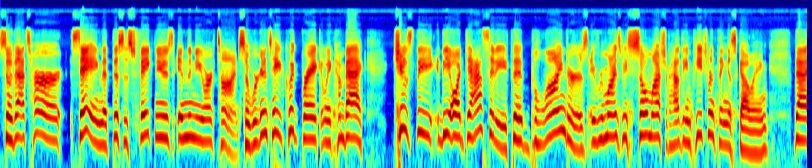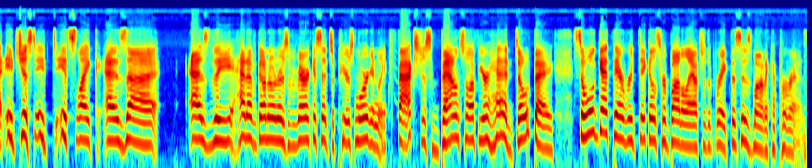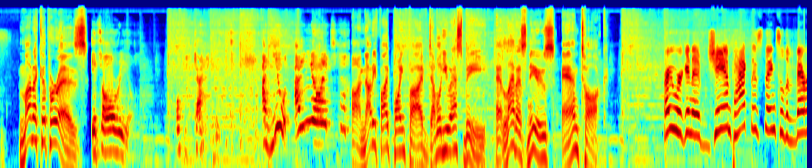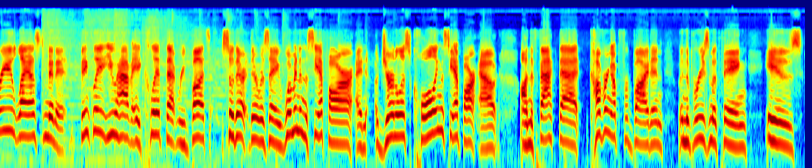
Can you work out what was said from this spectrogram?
So that's her saying that this is fake news in the New York Times. So we're going to take a quick break and we come back, just the the audacity, the blinders. It reminds me so much of how the impeachment thing is going that it just it it's like as uh as the head of Gun Owners of America said to Piers Morgan, like facts just bounce off your head, don't they? So we'll get their ridiculous rebuttal after the break. This is Monica Perez. Monica Perez It's all real. Oh my God. I knew it. I knew it. on 95.5 WSB, Atlanta's News and Talk. All right, we're going to jam pack this thing till the very last minute. Binkley, you have a clip that rebuts. So there, there was a woman in the CFR and a journalist calling the CFR out on the fact that covering up for Biden in the Burisma thing is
